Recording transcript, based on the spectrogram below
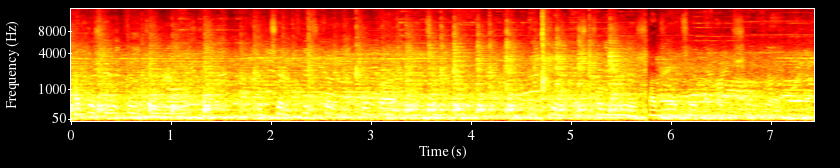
খাদ্য সামগ্রীর জন্য হচ্ছেন ফুচকা বিক্রেতা সাজিয়েছে ঢাকা বিশ্ববিদ্যালয়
